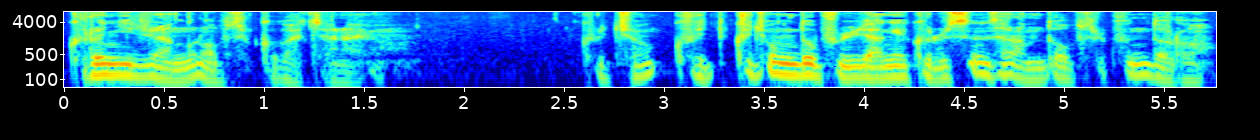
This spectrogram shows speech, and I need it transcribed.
그런 일이란 건 없을 것 같잖아요. 그렇죠? 그, 그 정도 분량의 글을 쓴 사람도 없을 뿐더러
